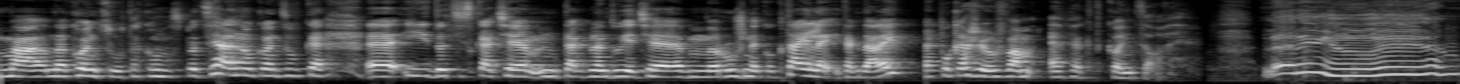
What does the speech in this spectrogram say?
ma na końcu taką specjalną końcówkę e, i dociskacie, tak blendujecie różne koktajle i tak dalej. Pokażę już wam efekt końcowy. letting you in.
